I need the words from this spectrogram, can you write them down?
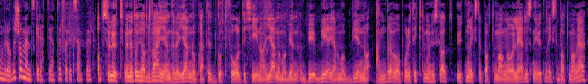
områder som menneskerettigheter f.eks.? Absolutt, men jeg tror ikke at veien til å gjenopprette et godt forhold til Kina gjennom begynne, blir gjennom å begynne å endre vår politikk. Du må huske at Utenriksdepartementet og ledelsen i Utenriksdepartementet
